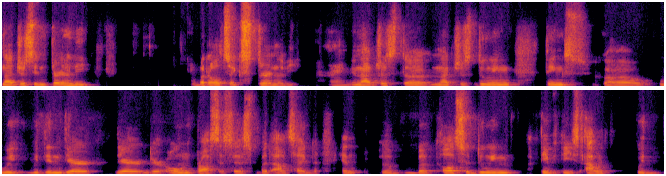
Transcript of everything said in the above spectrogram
not just internally, but also externally, right? And not just uh, not just doing things uh, within their their their own processes, but outside, and uh, but also doing activities out with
